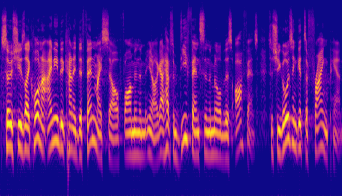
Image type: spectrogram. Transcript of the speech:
so she's like, hold on, I need to kind of defend myself while I'm in the, you know, I got to have some defense in the middle of this offense. So she goes and gets a frying pan.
